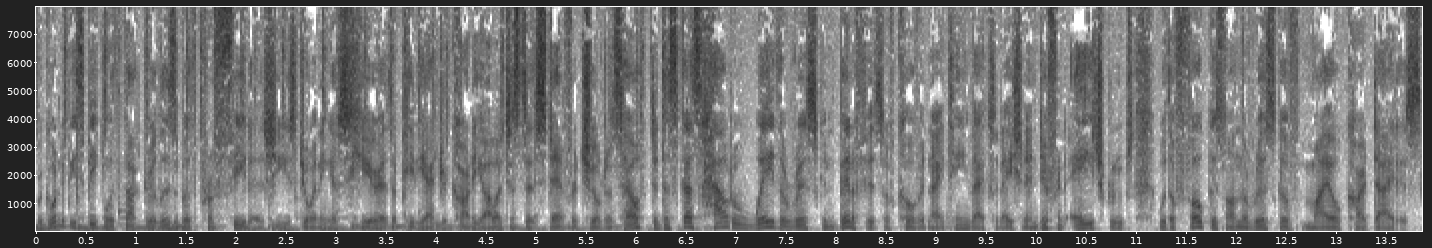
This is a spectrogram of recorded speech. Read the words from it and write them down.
We're going to be speaking with Dr. Elizabeth Profita. She's joining us here as a pediatric cardiologist at Stanford Children's Health to discuss how to weigh the risk and benefits of COVID 19 vaccination in different age groups with a focus on the risk of myocarditis.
